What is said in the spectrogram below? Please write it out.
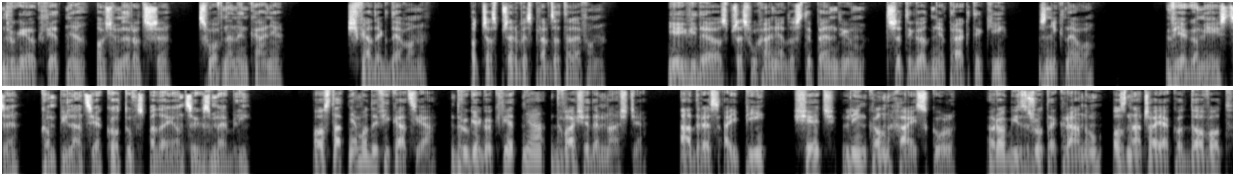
2 kwietnia 803. Słowne nękanie. Świadek Devon. Podczas przerwy sprawdza telefon. Jej wideo z przesłuchania do stypendium, trzy tygodnie praktyki, zniknęło. W jego miejsce kompilacja kotów spadających z mebli. Ostatnia modyfikacja 2 kwietnia 2.17. Adres IP sieć Lincoln High School. Robi zrzut ekranu, oznacza jako dowód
